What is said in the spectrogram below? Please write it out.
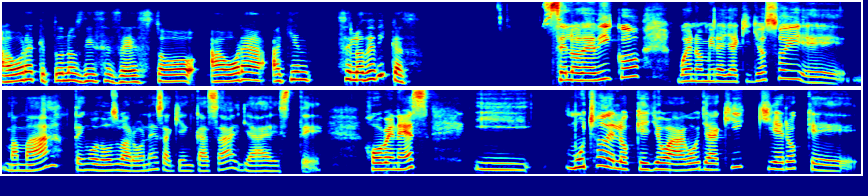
ahora que tú nos dices esto, ahora a quién se lo dedicas? Se lo dedico, bueno, mira, Jackie, yo soy eh, mamá, tengo dos varones aquí en casa, ya este, jóvenes, y mucho de lo que yo hago, Jackie, quiero que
